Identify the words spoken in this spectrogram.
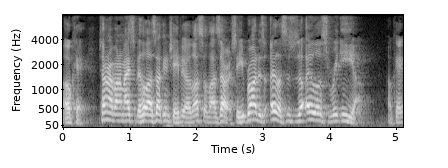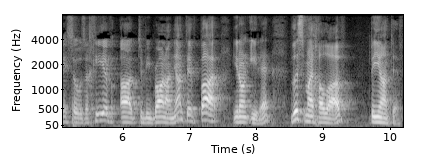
Okay. So he brought his oilas. This was the oilas re'iyah. Okay, so it was a chiyuv uh, to be brought on yantif, but you don't eat it. This my chalav be yantif.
